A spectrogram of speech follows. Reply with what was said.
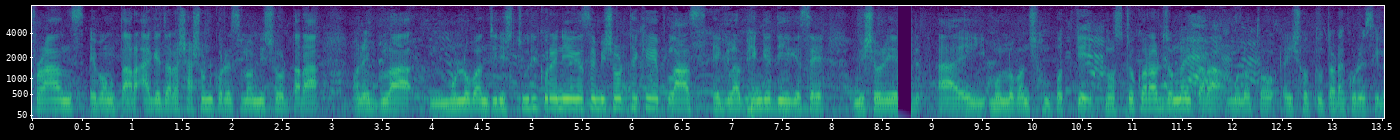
ফ্রান্স এবং তার আগে যারা শাসন করেছিল মিশর, তারা অনেকগুলা মূল্যবান জিনিস চুরি করে নিয়ে গেছে মিশর থেকে, প্লাস এগুলা ভেঙে দিয়ে গেছে মিশরের এই মূল্যবান সম্পদকে নষ্ট করার জন্যই তারা মূলত এই শত্রুতাটা করেছিল।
